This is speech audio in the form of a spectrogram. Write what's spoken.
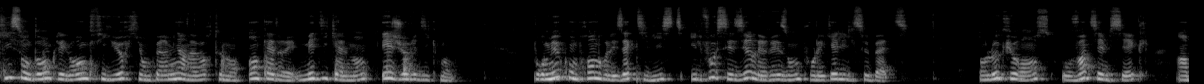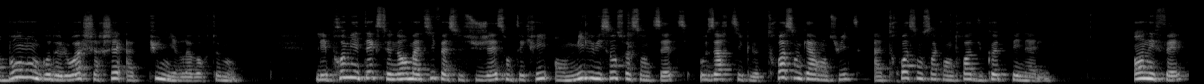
Qui sont donc les grandes figures qui ont permis un avortement encadré médicalement et juridiquement? Pour mieux comprendre les activistes, il faut saisir les raisons pour lesquelles ils se battent. En l'occurrence, au XXe siècle, un bon nombre de lois cherchaient à punir l'avortement. Les premiers textes normatifs à ce sujet sont écrits en 1867 aux articles 348 à 353 du Code pénal. En effet,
